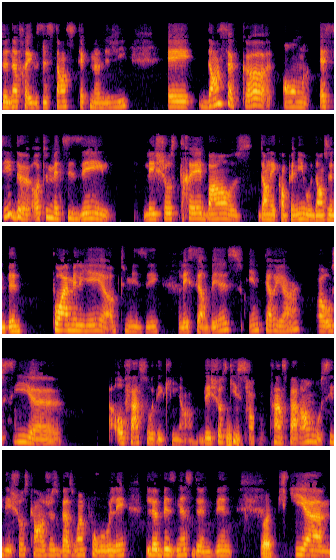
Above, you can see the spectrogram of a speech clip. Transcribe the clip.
de notre existence technologie. Et dans ce cas, on essaie d'automatiser les choses très bases dans les compagnies ou dans une ville pour améliorer et optimiser les services intérieurs aussi euh, au face aux des clients. Des choses qui sont transparentes, aussi des choses qui ont juste besoin pour rouler le business d'une ville. Puis, euh,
